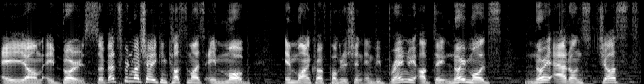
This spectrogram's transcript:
a, um, a bow. So that's pretty much how you can customize a mob in Minecraft Pocket Edition in the brand new update. No mods, no add-ons, just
